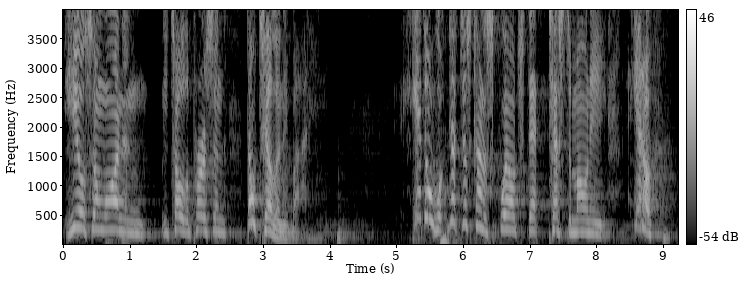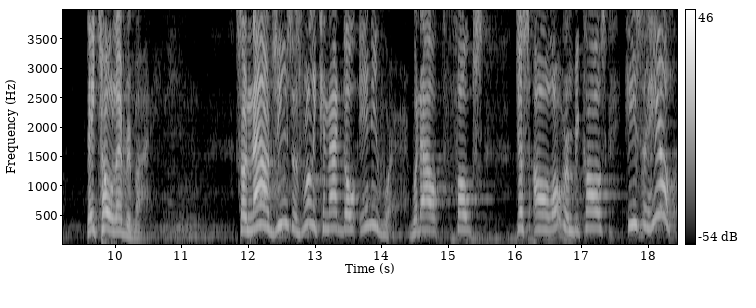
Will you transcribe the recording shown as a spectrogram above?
healed someone and he told the person, Don't tell anybody. Yeah, don't just, just kind of squelch that testimony. You know, they told everybody. So now Jesus really cannot go anywhere without folks just all over him because he's a healer.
